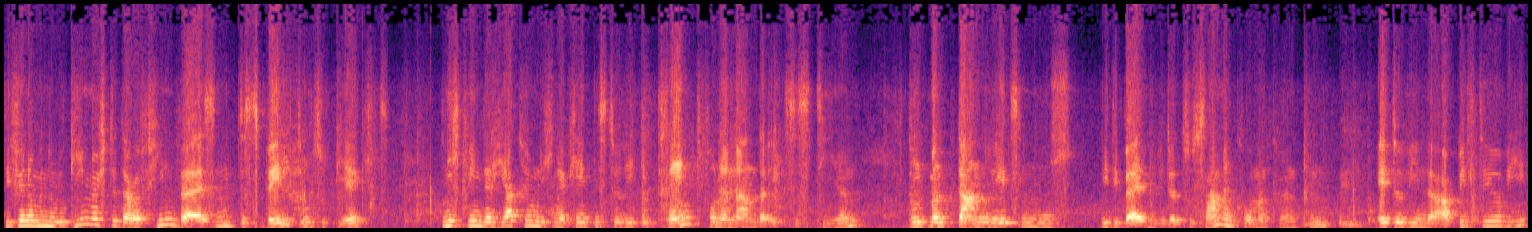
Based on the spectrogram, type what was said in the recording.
Die Phänomenologie möchte darauf hinweisen, dass Welt und Subjekt nicht wie in der herkömmlichen Erkenntnistheorie getrennt voneinander existieren und man dann rätseln muss, wie die beiden wieder zusammenkommen könnten, etwa wie in der Abbildtheorie,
